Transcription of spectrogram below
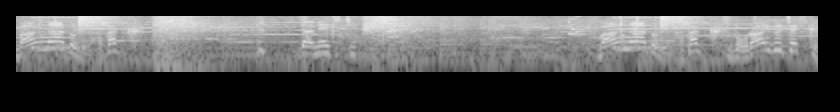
ヴァンガードにアタックダメージチェックヴァンガードにアタックドライブチェック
